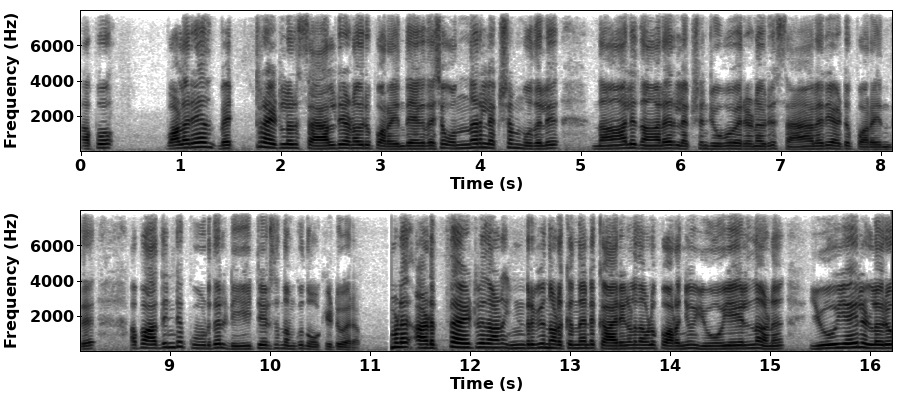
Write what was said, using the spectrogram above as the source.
അപ്പോൾ വളരെ ബെറ്റർ ആയിട്ടുള്ള ഒരു സാലറിയാണ് അവർ പറയുന്നത്. ഏകദേശം ഒന്നര ലക്ഷം മുതൽ നാല് നാലര ലക്ഷം രൂപ വരെയാണ് അവർ സാലറി ആയിട്ട് പറയുന്നത്. അപ്പോൾ അതിന്റെ കൂടുതൽ ഡീറ്റെയിൽസ് നമുക്ക് നോക്കിയിട്ട് വരാം. നമ്മൾ അടുത്തായിട്ട് ഇതാണ് ഇന്റർവ്യൂ നടക്കുന്നതിന്റെ കാര്യങ്ങൾ നമ്മൾ പറഞ്ഞു യു എയിൽ നിന്നാണ്. യു എയിലുള്ള ഒരു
